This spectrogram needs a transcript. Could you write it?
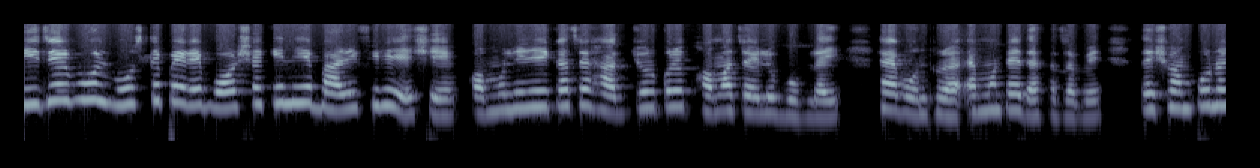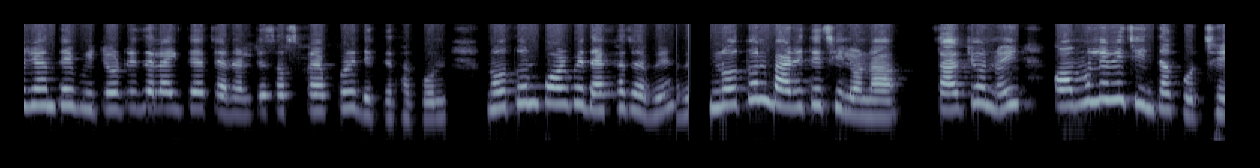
নিজের ভুল বুঝতে পেরে বর্ষাকে নিয়ে বাড়ি ফিরে এসে কমলিনীর কাছে হাত জোর করে ক্ষমা চাইলো বুবলাই। হ্যাঁ বন্ধুরা, এমনটাই দেখা যাবে। তাই সম্পূর্ণ জানতে ভিডিওটিতে লাইক দিয়ে চ্যানেলটি সাবস্ক্রাইব করে দেখতে থাকুন। নতুন পর্বে দেখা যাবে। নতুন বাড়িতে ছিল না, তার জন্যই কমলিনী চিন্তা করছে।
